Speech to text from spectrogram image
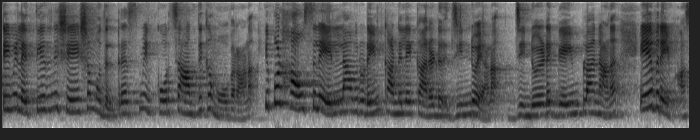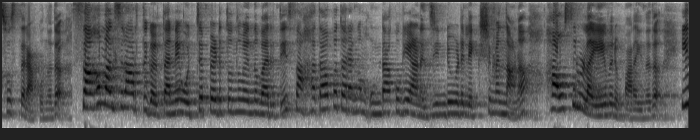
ടീമിൽ എത്തിയതിനു ശേഷം മുതൽ രസ്മിൻ കുറച്ച് അധികം ഓവറാണ് ഇപ്പോൾ ഹൗസിലെ എല്ലാവരുടെയും കണ്ണിലെ കരട് ജിൻഡോയാണ്. ജിൻഡോയുടെ ഗെയിം പ്ലാൻ ആണ് ഏവരെയും അസ്വസ്ഥരാക്കുന്നത്. സഹമത്സരാർത്ഥികൾ തന്നെ ഒറ്റപ്പെടുത്തുന്നുവെന്ന് വരുത്തി സഹതാപ തരംഗം ഉണ്ടാക്കുകയാണ് ജിൻഡോയുടെ ലക്ഷ്യമെന്നാണ് ഹൗസിലുള്ള ഏവരും പറയുന്നത്. ഈ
